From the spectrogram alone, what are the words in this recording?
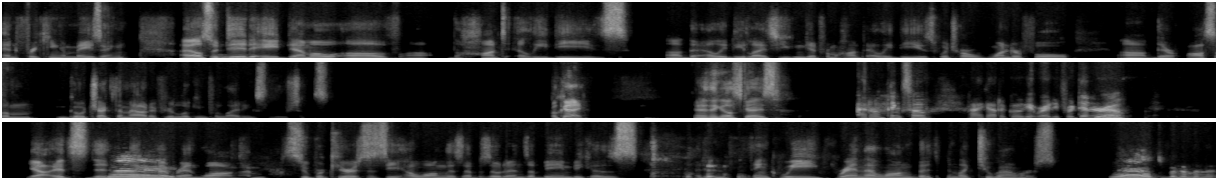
and freaking amazing. I also did a demo of uh, the Haunt LEDs, uh, the LED lights you can get from Haunt LEDs, which are wonderful. Uh, they're awesome. Go check them out if you're looking for lighting solutions. Okay. Anything else, guys? I don't think so. I got to go get ready for dinner. Yeah. Yeah, it's it, like Yay. that ran long. I'm super curious to see how long this episode ends up being because I didn't think we ran that long, but it's been like two hours. Yeah, it's been a minute.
